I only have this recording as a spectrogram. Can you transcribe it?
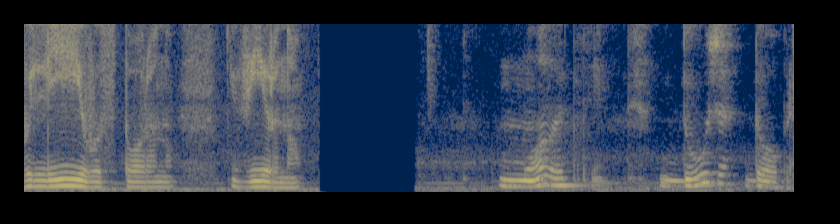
в ліву сторону. Вірно. Молодці. Дуже добре.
